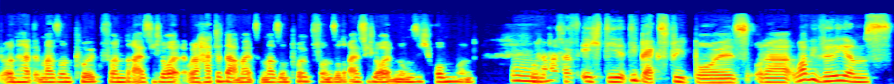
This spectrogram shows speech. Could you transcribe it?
Und hat immer so ein Pulk von 30 Leuten, oder hatte damals immer so ein Pulk von so 30 Leuten um sich rum und mhm. oder was weiß ich, die, die Backstreet Boys oder Robbie Williams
